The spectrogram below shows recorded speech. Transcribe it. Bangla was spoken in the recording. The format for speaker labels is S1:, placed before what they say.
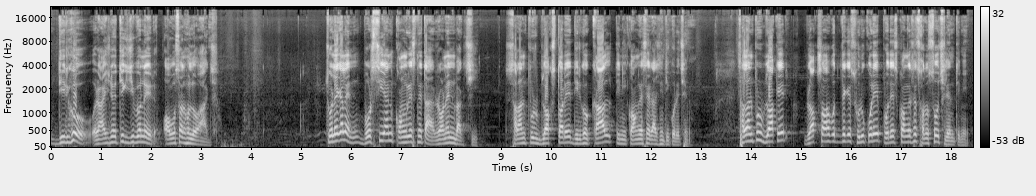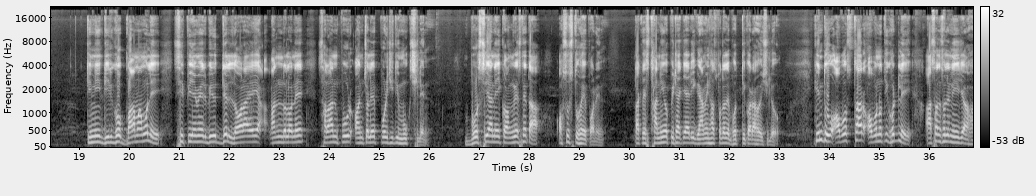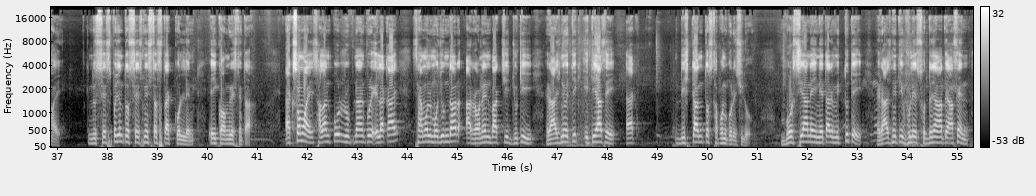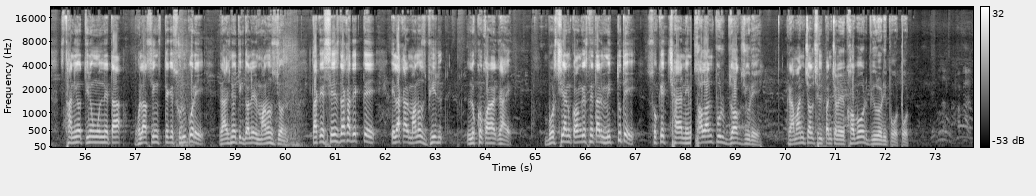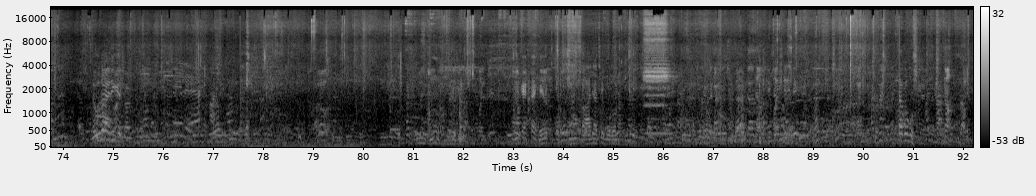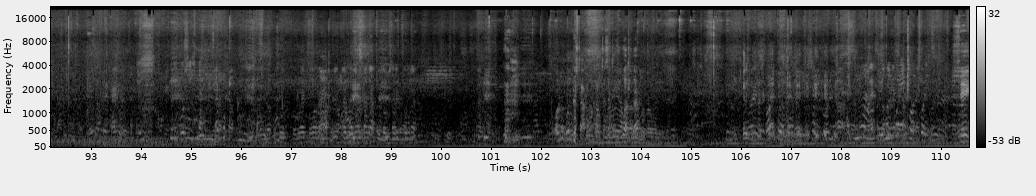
S1: দীর্ঘ রাজনৈতিক জীবনের অবসান হলো আজ। চলে গেলেন বর্ষিয়ান কংগ্রেস নেতা রনেন বাগচি। সালানপুর ব্লক স্তরে দীর্ঘকাল তিনি কংগ্রেসের রাজনীতি করেছেন। সালানপুর ব্লকের ব্লক সভাপতি থেকে শুরু করে প্রদেশ কংগ্রেসের সদস্যও ছিলেন তিনি। তিনি দীর্ঘ বাম আমলে সিপিএমের বিরুদ্ধে লড়াই আন্দোলনে সালানপুর অঞ্চলের পরিচিতি মুখ ছিলেন। বর্ষিয়ান এই কংগ্রেস নেতা অসুস্থ হয়ে পড়েন। তাকে স্থানীয় পিঠাকিয়ারি গ্রামীণ হাসপাতালে ভর্তি করা হয়েছিল। কিন্তু অবস্থার অবনতি ঘটলে আসানসোলে নিয়ে যাওয়া হয়। কিন্তু শেষ পর্যন্ত শেষ নিঃশ্বাস ত্যাগ করলেন এই কংগ্রেস নেতা। একসময় সালানপুর, রূপনারায়ণপুর এলাকায় শ্যামল মজুমদার আর রনেন বাগচির জুটি রাজনৈতিক ইতিহাসে এক দৃষ্টান্ত স্থাপন করেছিল। বর্ষিয়ান এই নেতার মৃত্যুতে রাজনীতি ভুলে শ্রদ্ধা জানাতে আসেন স্থানীয় তৃণমূল নেতা ভোলা সিং থেকে শুরু করে রাজনৈতিক দলের মানুষজন, তাকে শেষ দেখা দেখতে এলাকার মানুষ ভিড় লক্ষ্য করা যায়। বর্ষিয়ান কংগ্রেস নেতার মৃত্যুতে শোকের ছায়া নেমে সালানপুর ব্লক জুড়ে। গ্রামাঞ্চল শিল্পাঞ্চলের খবর, ব্যুরো রিপোর্ট।
S2: একটা হেল্প করো কোনো কাজ আছে বলো না। বাবু। না সেই।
